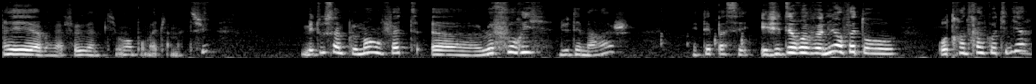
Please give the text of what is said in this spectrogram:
Et euh, bah, il a fallu un petit moment pour mettre la main dessus. Mais tout simplement, en fait, euh, l'euphorie du démarrage était passée. Et j'étais revenu, en fait, au train-train quotidien.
